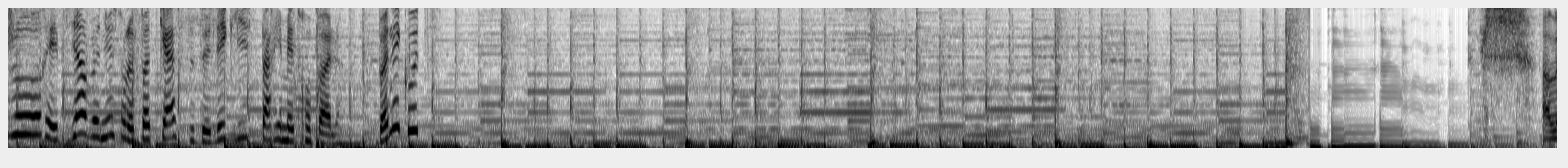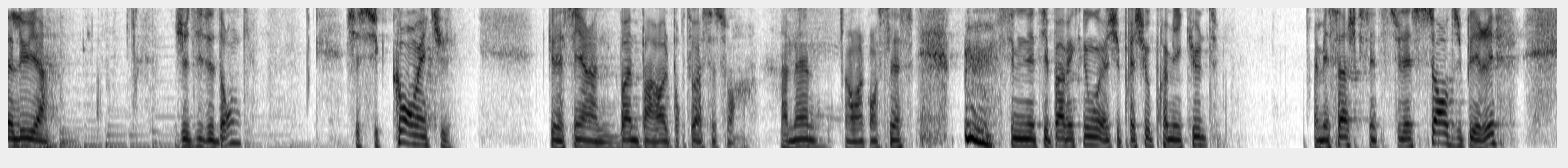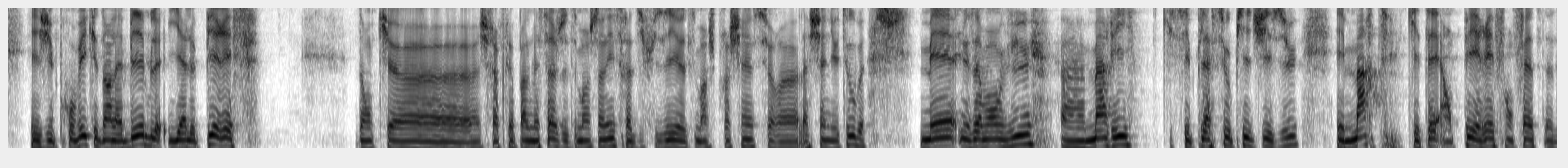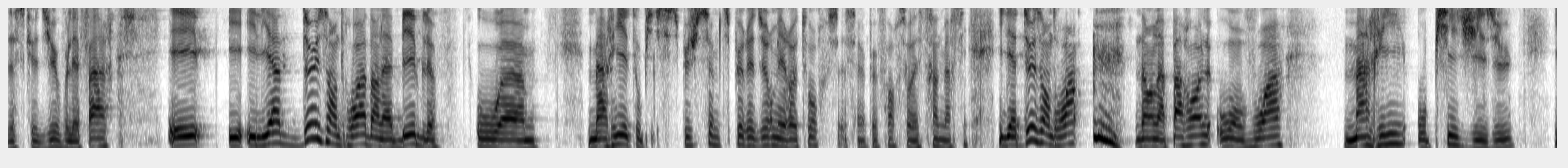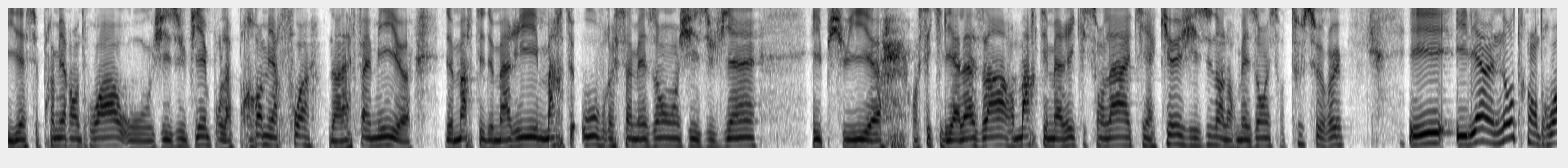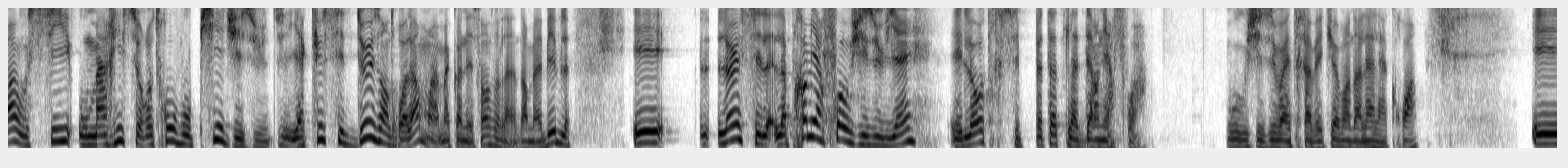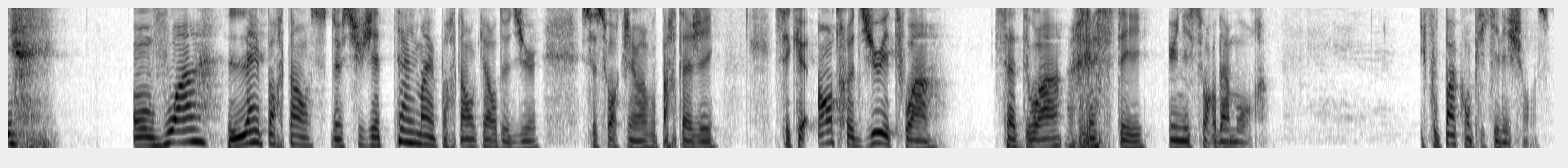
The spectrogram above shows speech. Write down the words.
Bonjour et bienvenue sur le podcast de l'Église Paris Métropole. Bonne écoute Alléluia. Je disais donc, je suis convaincu que le Seigneur a une bonne parole pour toi ce soir. Amen. Avant qu'on se laisse. si vous n'étiez pas avec nous, j'ai prêché au premier culte un message qui s'intitulait Sors du périph. Et j'ai prouvé que dans la Bible, il y a le périph. Donc, euh, je ne referai pas le message de dimanche dernier, il sera diffusé euh, dimanche prochain sur euh, la chaîne YouTube. Mais nous avons vu Marie qui s'est placée au pied de Jésus et Marthe qui était en périph, en fait, de ce que Dieu voulait faire. Et il y a deux endroits dans la Bible où Marie est au pied. Si tu peux juste un petit peu réduire mes retours, c'est un peu fort sur l'estrade, merci. Il y a deux endroits dans la parole où on voit Marie au pied de Jésus. Il y a ce premier endroit où Jésus vient pour la première fois dans la famille euh, de Marthe et de Marie. Marthe ouvre sa maison, Jésus vient. Et puis, euh, on sait qu'il y a Lazare, Marthe et Marie qui sont là, qui accueillent Jésus dans leur maison, ils sont tous heureux. Et il y a un autre endroit aussi où Marie se retrouve au pied de Jésus. Il n'y a que ces deux endroits-là, moi, à ma connaissance, dans, ma Bible. Et l'un, c'est la première fois où Jésus vient, et l'autre, c'est peut-être la dernière fois où Jésus va être avec eux avant d'aller à la croix. Et on voit l'importance d'un sujet tellement important au cœur de Dieu ce soir que j'aimerais vous partager. C'est que entre Dieu et toi, ça doit rester une histoire d'amour. Il ne faut pas compliquer les choses.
